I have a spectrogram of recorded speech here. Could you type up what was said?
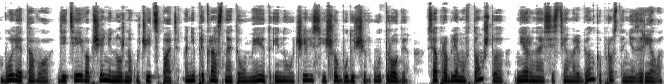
Более того, детей вообще не нужно учить спать, они прекрасно это умеют и научились еще будучи в утробе. Вся проблема в том, что нервная система ребенка просто не зрела,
